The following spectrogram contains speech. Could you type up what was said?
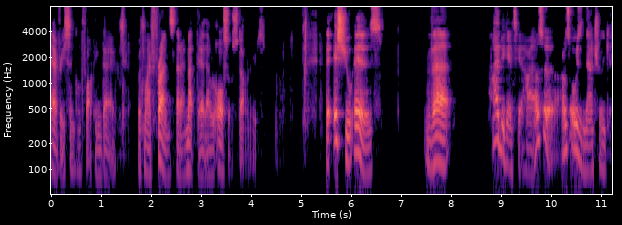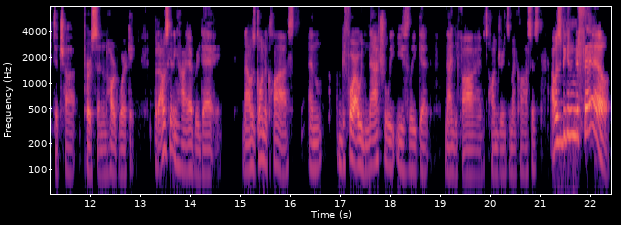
every single fucking day with my friends that I met there that were also stoners. The issue is that I began to get high. I was a, I was always a naturally gifted child, person and hardworking, but I was getting high every day, and I was going to class. And before I would naturally easily get 95s, hundreds in my classes, I was beginning to fail.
